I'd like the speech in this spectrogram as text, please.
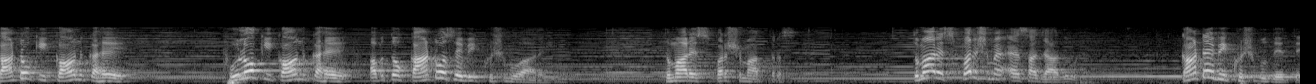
कांटों की कौन कहे, फूलों की कौन कहे, अब तो कांटों से भी खुशबू आ रही है। तुम्हारे स्पर्श मात्र से। तुम्हारे स्पर्श में ऐसा जादू है। कांटे भी खुशबू देते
